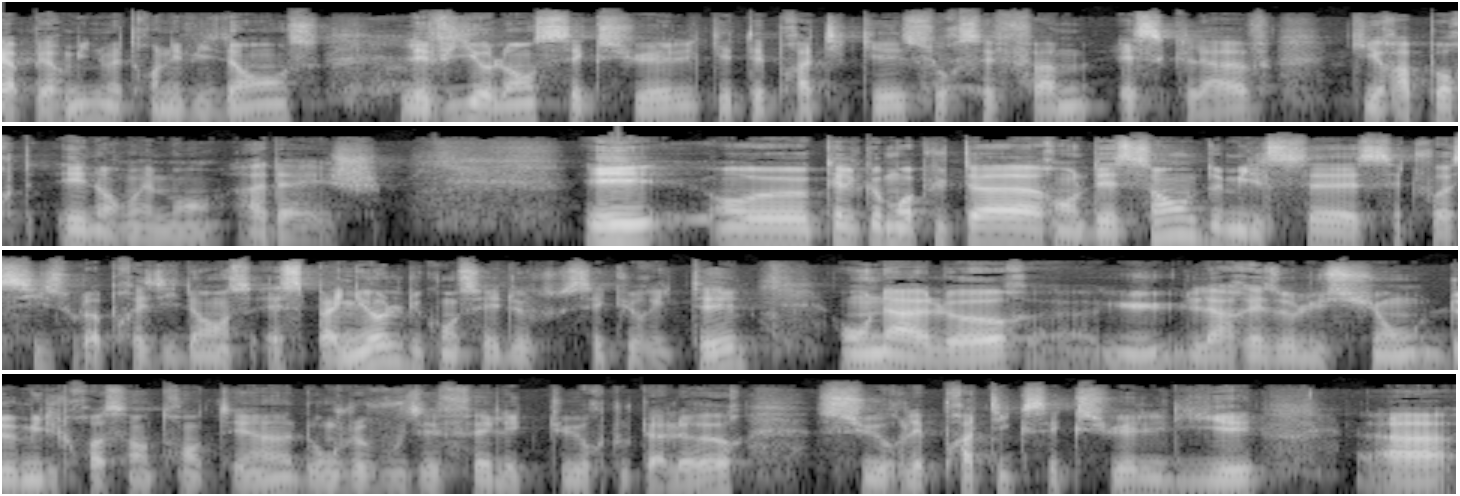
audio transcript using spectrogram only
a permis de mettre en évidence les violences sexuelles qui étaient pratiquées sur ces femmes esclaves qui rapportent énormément à Daesh. Et euh, quelques mois plus tard, en décembre 2016, cette fois-ci sous la présidence espagnole du Conseil de sécurité, on a alors euh, eu la résolution 2331, dont je vous ai fait lecture tout à l'heure, sur les pratiques sexuelles liées à,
